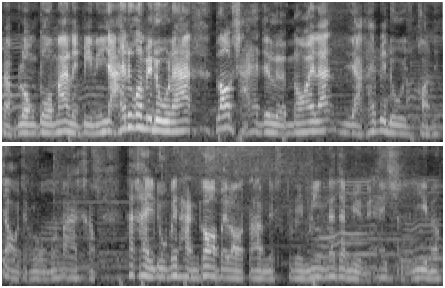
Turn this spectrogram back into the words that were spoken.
แบบลงตัวมากในปีนี้ อยากให้ทุกคนไปดูนะฮะ รอบฉายอาจจะเหลือน้อยแล้ว อยากให้ไปดูก่อนที่จะออกจากโรงมาก ๆ ครับ ถ้าใครดูไม่ทันก็ไปรอตามในสตรีมมิ่งน่าจะมีอยู่ในไอชีเนาะ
